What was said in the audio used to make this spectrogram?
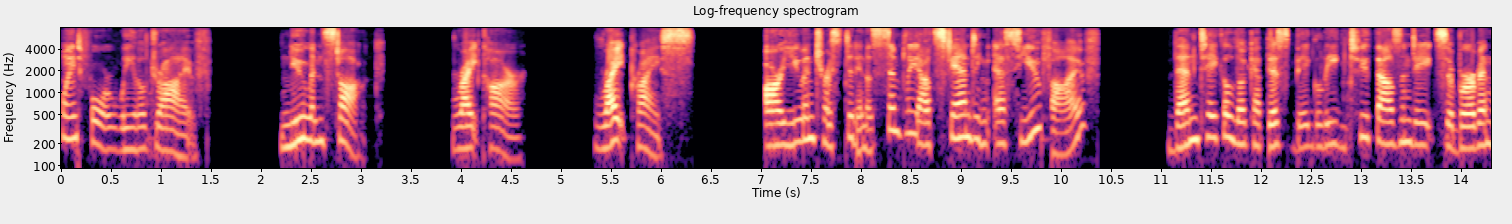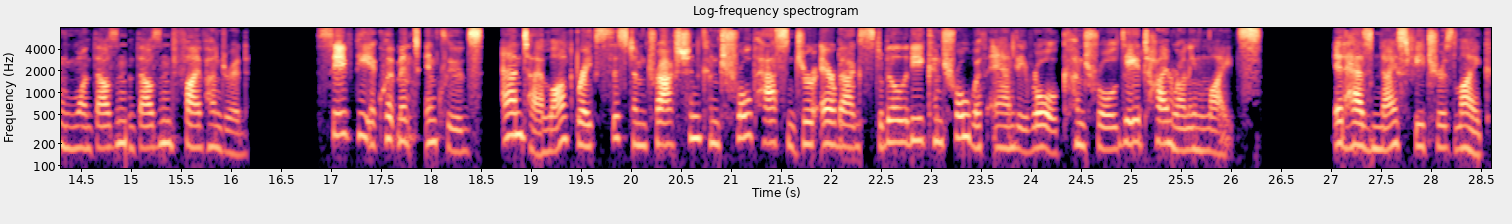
6.4 wheel drive. New in stock. Right car. Right price. Are you interested in a simply outstanding SUV? Then take a look at this big league 2008 Suburban 1500. Safety equipment includes anti-lock brake system traction control passenger airbag stability control with anti-roll control daytime running lights. It has nice features like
